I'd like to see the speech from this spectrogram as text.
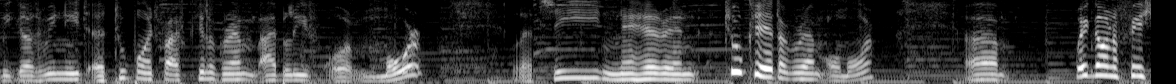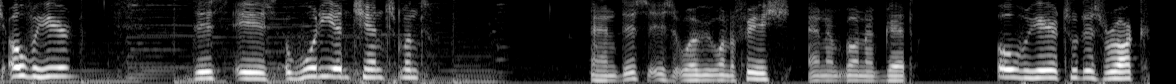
because we need a 2.5 kilogram I believe or more. Let's see, Neherrin 2 kilogram or more. Um, we're gonna fish over here. This is Woody Enchantment and this is where we want to fish and I'm gonna get over here to this rock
